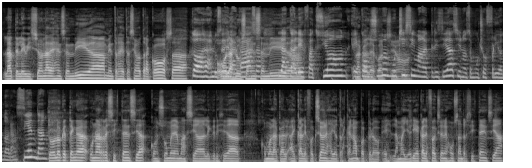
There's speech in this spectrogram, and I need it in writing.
la televisión la deja encendida mientras está haciendo otra cosa. Todas las luces O de las la luces casa, encendidas. la calefacción, eh, La consume calefacción. muchísima electricidad, si no hace mucho frío no la enciendan. Todo lo que tenga una resistencia consume demasiada electricidad. Como la hay calefacciones, hay otras que no, pues, pero la mayoría de calefacciones usan resistencia.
